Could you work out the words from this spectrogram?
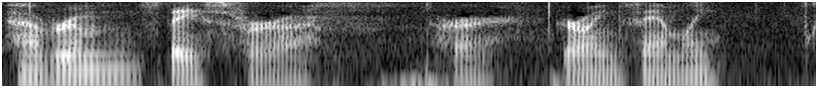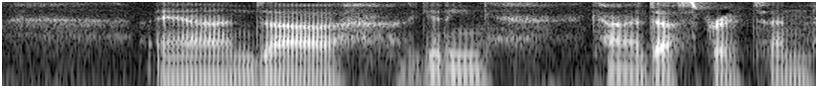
have room space for uh, our growing family. And uh, getting kind of desperate and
